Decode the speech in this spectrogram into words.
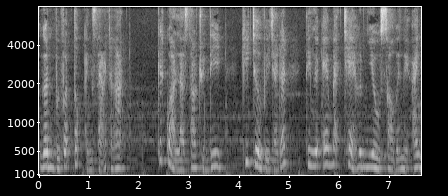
gần với vận tốc ánh sáng chẳng hạn. Kết quả là sau chuyến đi, khi trở về trái đất thì người em lại trẻ hơn nhiều so với người anh.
